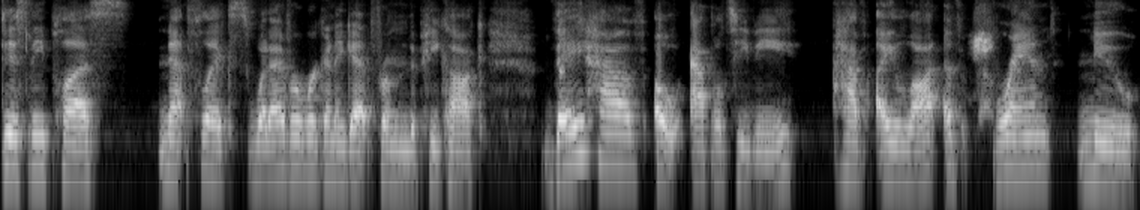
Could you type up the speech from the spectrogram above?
Disney Plus, Netflix, whatever we're going to get from the Peacock, they have oh Apple TV have a lot of brand new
